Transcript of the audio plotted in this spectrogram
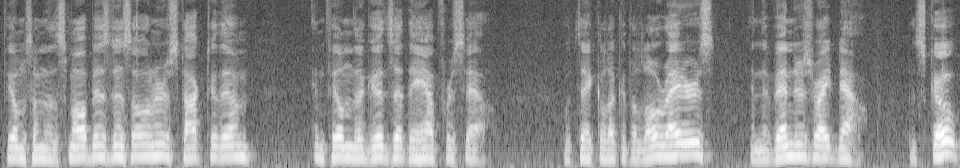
film some of the small business owners, talk to them, and film the goods that they have for sale. We'll take a look at the lowriders and the vendors right now. Let's go.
